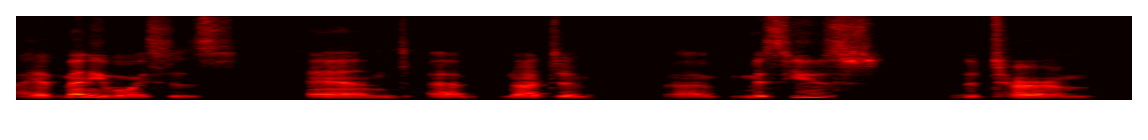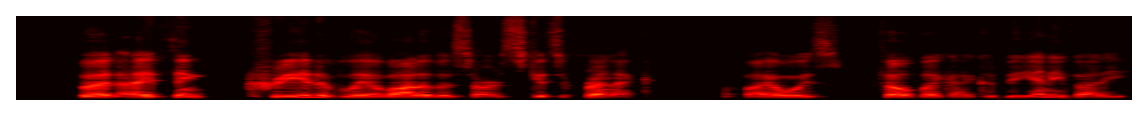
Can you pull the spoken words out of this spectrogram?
I have many voices, and uh, not to uh, misuse the term, but I think creatively, a lot of us are schizophrenic. I always felt like I could be anybody,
